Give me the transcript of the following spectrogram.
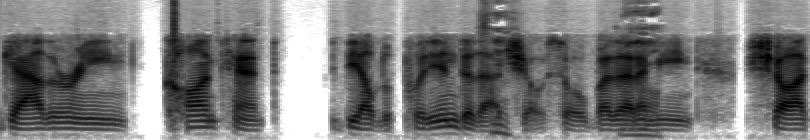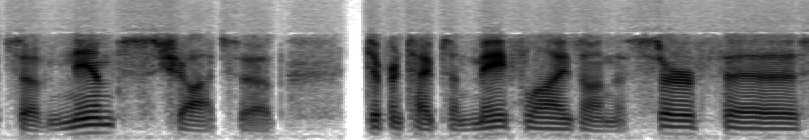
gathering content to be able to put into that hmm. show. So, by that wow. I mean shots of nymphs, shots of different types of mayflies on the surface,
